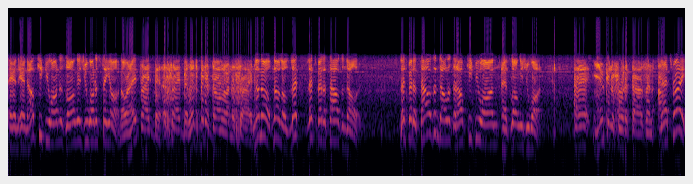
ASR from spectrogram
and and I'll keep you on as long as you want to stay on. All right? Side bet, a side bet. Let's bet a dollar on the side. No, no, no, no. Let's let's bet a thousand dollars. Let's bet a thousand dollars that I'll keep you on as long as you want. Uh, you can afford a thousand. That's right.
